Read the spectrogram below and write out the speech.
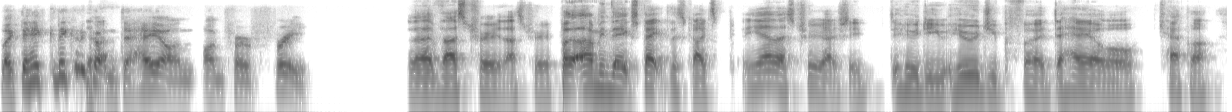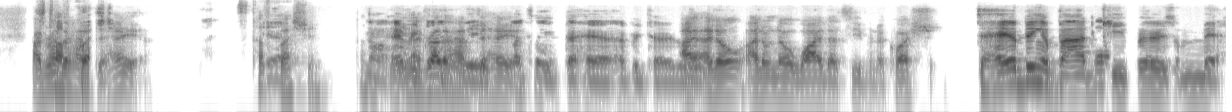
Like they they could have Yeah. gotten De Gea on on for free. That- that's true. That's true. But I mean, they expect this guy to. Yeah, that's true. Actually, who do you who would you prefer, De Gea or Kepa? I'd It's rather tough have De question. Gea. It's a tough Yeah. question. no, I'd rather have De. Gea. I'd take De Gea every day. of the I, I don't I don't know why that's even a question. De Gea being a bad Yeah. keeper is a myth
